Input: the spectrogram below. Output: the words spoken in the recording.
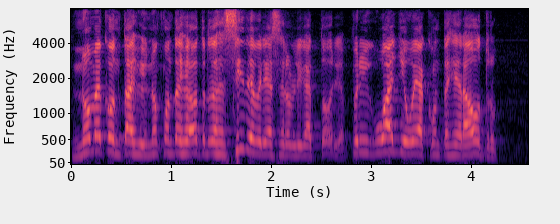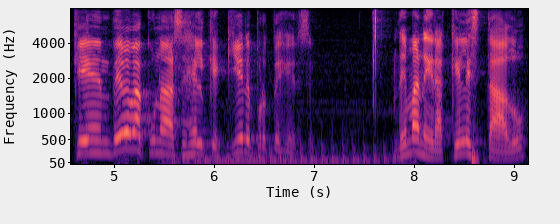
no me contagio y no contagio a otro, entonces sí debería ser obligatoria. Pero igual yo voy a contagiar a otro. Quien debe vacunarse es el que quiere protegerse. De manera que el Estado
